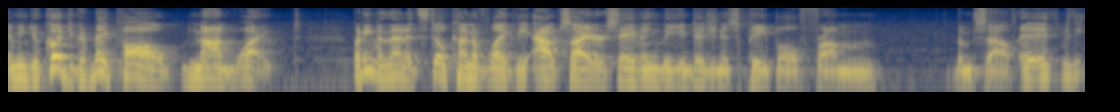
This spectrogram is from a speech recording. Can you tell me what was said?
I mean, you could. You could make Paul non-white, but even then, it's still kind of like the outsider saving the indigenous people from themselves. It, it,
